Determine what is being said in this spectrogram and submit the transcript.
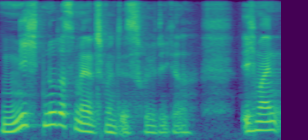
nicht nur das Management ist, Rüdiger. Ich meine,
